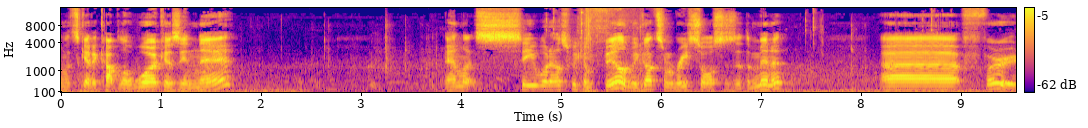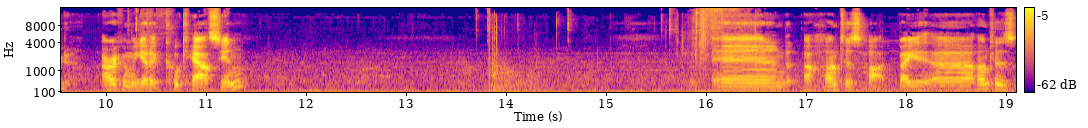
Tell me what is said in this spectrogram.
let's get a couple of workers in there. And let's see what else we can build. We got some resources at the minute. Uh, food. I reckon we get a cookhouse in. And a hunter's hut. Ba uh, hunters.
